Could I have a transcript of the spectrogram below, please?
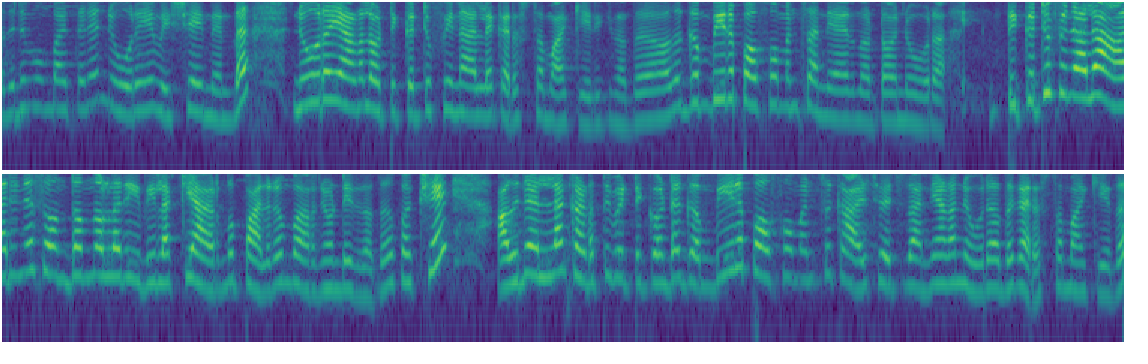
അതിനു മുമ്പായി തന്നെ നൂറയെ വിഷ് ചെയ്യുന്നുണ്ട്. നൂറയാണല്ലോ ടിക്കറ്റ് ടു ഫിനാലെ കരസ്ഥമാക്കിയിരിക്കുന്നത് അത് ഗംഭീര പെർഫോമൻസ് തന്നെയായിരുന്നു കേട്ടോ നൂറ. ടിക്കറ്റ് ഫിനാലെ ആരിനെ സ്വന്തം എന്നുള്ള രീതിയിലൊക്കെ ആയിരുന്നു പലരും പറഞ്ഞുകൊണ്ടിരുന്നത്. പക്ഷേ അതിനെല്ലാം കടത്തി വെട്ടിക്കൊണ്ട് ഗംഭീര പെർഫോമൻസ് കാഴ്ചവെച്ച് തന്നെയാണ് നൂര അത് കരസ്ഥമാക്കിയത്.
